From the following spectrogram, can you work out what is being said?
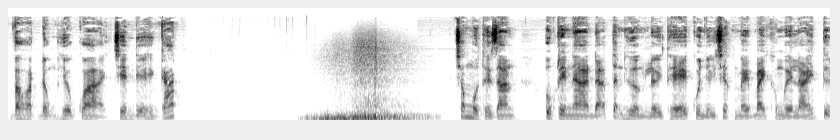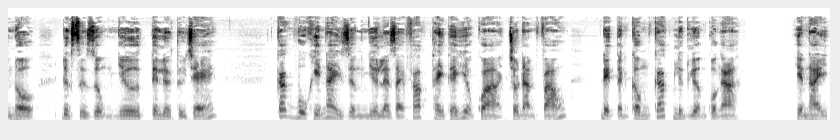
và hoạt động hiệu quả trên địa hình cát. Trong một thời gian, Ukraine đã tận hưởng lợi thế của những chiếc máy bay không người lái tự nổ được sử dụng như tên lửa tự chế. Các vũ khí này dường như là giải pháp thay thế hiệu quả cho đạn pháo để tấn công các lực lượng của Nga. Hiện nay,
